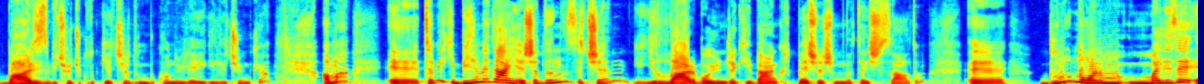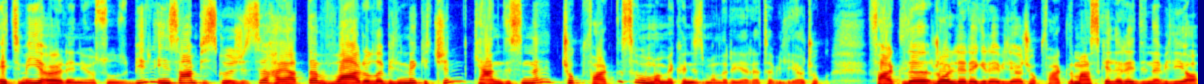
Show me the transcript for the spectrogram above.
bariz bir çocukluk geçirdim bu konuyla ilgili çünkü. Ama e, tabii ki bilmeden yaşadığınız için yıllar boyunca ki ben 45 yaşımda teşhis aldım. E, bunu normalize etmeyi öğreniyorsunuz. Bir insan psikolojisi hayatta var olabilmek için kendisine çok farklı savunma mekanizmaları yaratabiliyor. Çok farklı rollere girebiliyor, çok farklı maskeler edinebiliyor.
